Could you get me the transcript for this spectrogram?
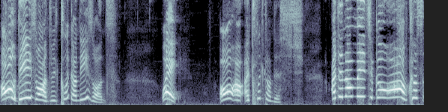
Oh, these ones. We click on these ones. Wait. Oh, I, I clicked on this. I did not mean to go off because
